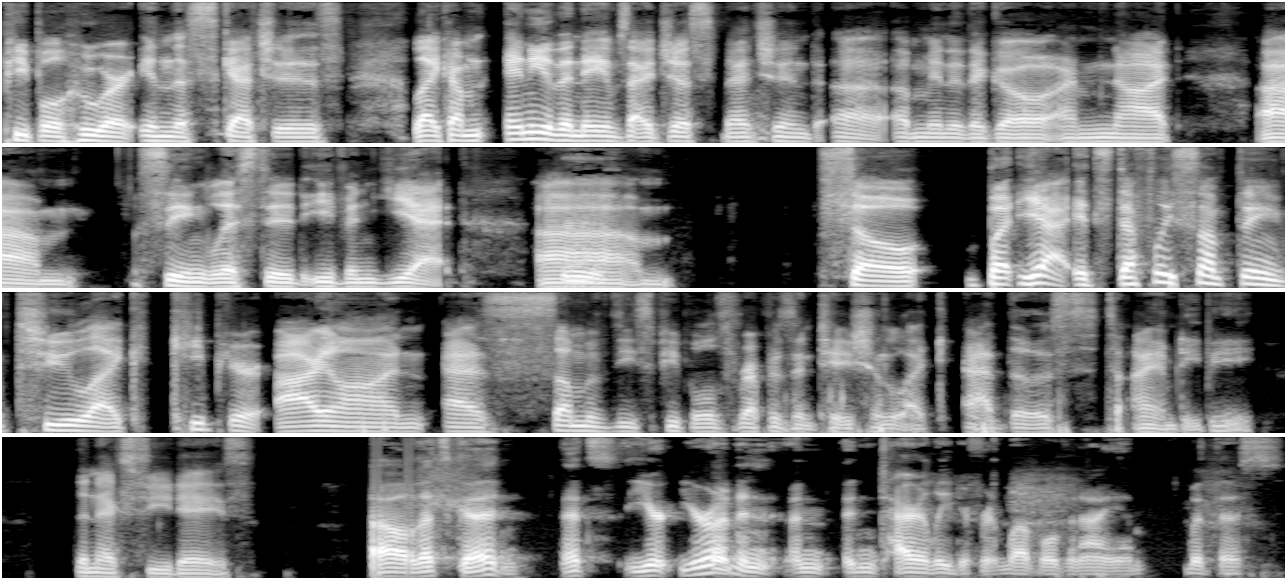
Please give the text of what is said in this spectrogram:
people who are in the sketches, like I'm any of the names I just mentioned uh, a minute ago, I'm not um, seeing listed even yet. Mm. Um, so but yeah, it's definitely something to like keep your eye on as some of these people's representation, like add those to IMDb the next few days. Oh, that's good. That's you're you're on an, an entirely different level than I am with this.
